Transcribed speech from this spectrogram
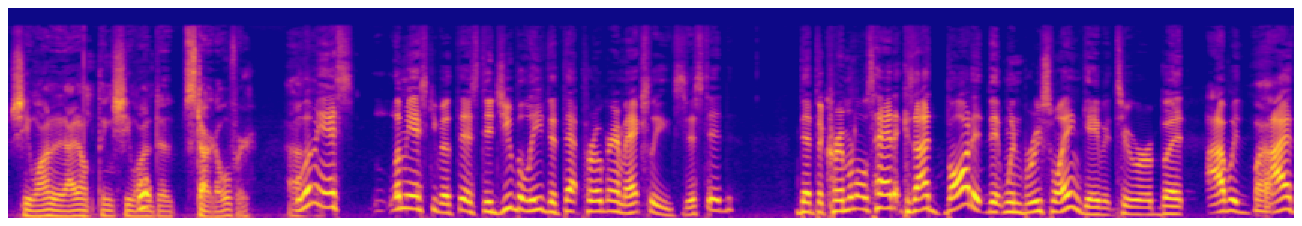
she wanted it. I don't think she wanted well, to start over. Uh, well, let me ask let me ask you about this. Did you believe that that program actually existed? That the criminals had it? Because I bought it that when Bruce Wayne gave it to her, but I would well, I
